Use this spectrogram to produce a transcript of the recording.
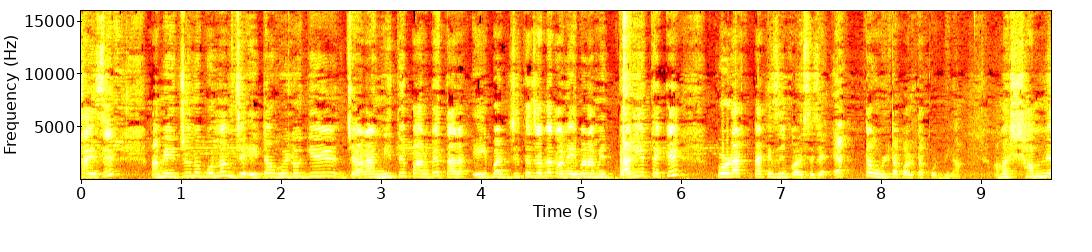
সাইজের আমি এর জন্য বললাম যে এটা হইল গিয়ে যারা নিতে পারবে, তারা এইবার জিতে যাবে, কারণ এবার আমি দাঁড়িয়ে থেকে প্রোডাক্ট প্যাকেজিং করেছি যে একটা উল্টা পাল্টা করবি না। আমার সামনে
